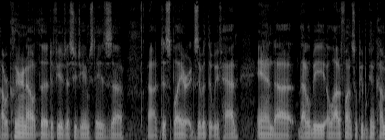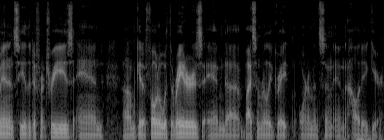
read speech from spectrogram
Uh, we're clearing out the Defeat Jesse James Days display or exhibit that we've had. And that'll be a lot of fun. So people can come in and see the different trees and um, get a photo with the Raiders and uh, buy some really great ornaments and, and holiday gear.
